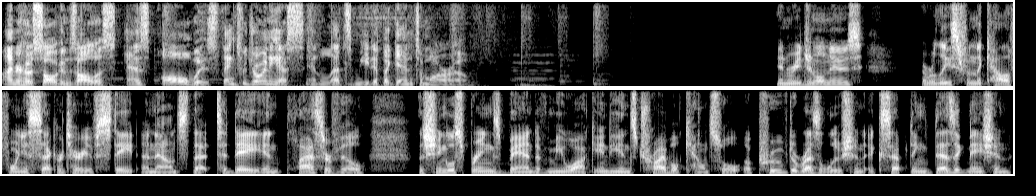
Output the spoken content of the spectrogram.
I'm your host, Saul Gonzalez. As always, thanks for joining us, and let's meet up again tomorrow. In regional news, a release from the California Secretary of State announced that today in Placerville, the Shingle Springs Band of Miwok Indians Tribal Council approved a resolution accepting designation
